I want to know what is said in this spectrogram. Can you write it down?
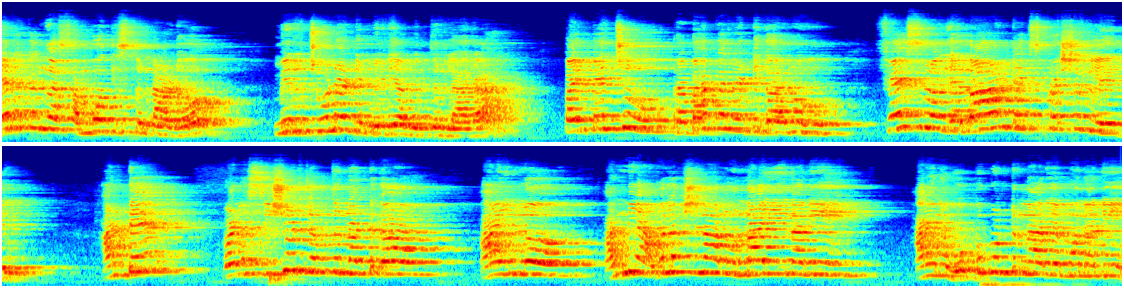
ఏ రకంగా సంబోధిస్తున్నాడో మీరు చూడండి మీడియా మిత్రులారా. పైపెచ్చు ప్రభాకర్ రెడ్డి గారు ఫేస్లో ఎలాంటి ఎక్స్ప్రెషన్ లేదు. అంటే వాళ్ళ శిష్యుడు చెప్తున్నట్టుగా ఆయనలో అన్ని అవలక్షణాలు ఉన్నాయినని ఆయన ఒప్పుకుంటున్నారేమోనని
